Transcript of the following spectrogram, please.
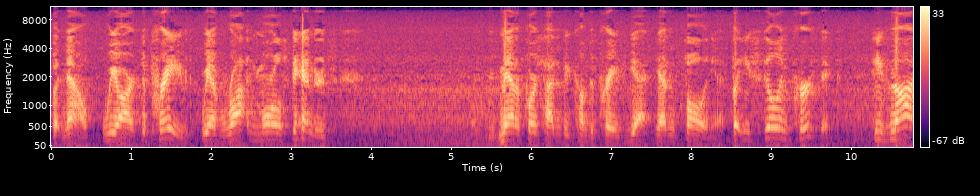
but now we are depraved. We have rotten moral standards. Man, of course, hadn't become depraved yet. He hadn't fallen yet. But he's still imperfect. He's not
